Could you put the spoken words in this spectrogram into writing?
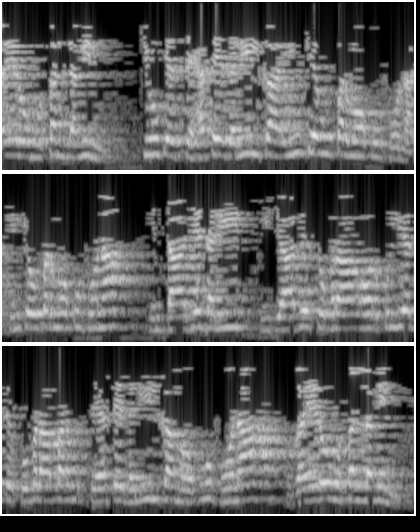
غَيْرُ مُسَلَّمٍ۔ کیونکہ صحت دلیل کا ان کے اوپر موقوف ہونا، ان کے اوپر موقوف ہونا انتاج دلیل، ایجاب سغرا اور کلیت قبرا پر صحت دلیل کا موقوف ہونا غیر و مسلم۔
